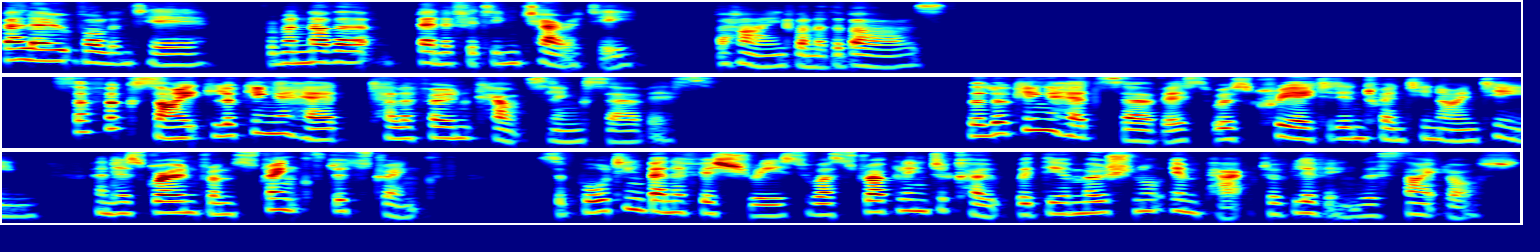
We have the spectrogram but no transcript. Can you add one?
fellow volunteer from another benefiting charity behind one of the bars. Suffolk Sight Looking Ahead Telephone Counselling Service. The Looking Ahead service was created in 2019 and has grown from strength to strength, supporting beneficiaries who are struggling to cope with the emotional impact of living with sight loss.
